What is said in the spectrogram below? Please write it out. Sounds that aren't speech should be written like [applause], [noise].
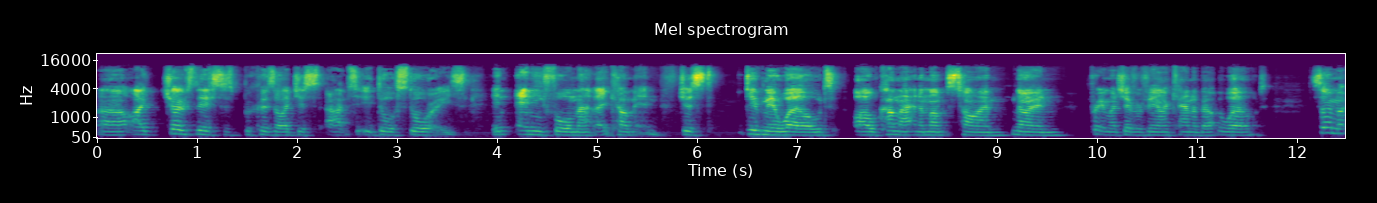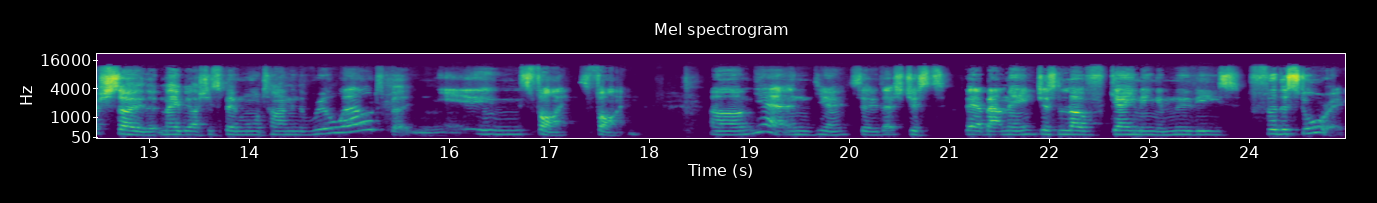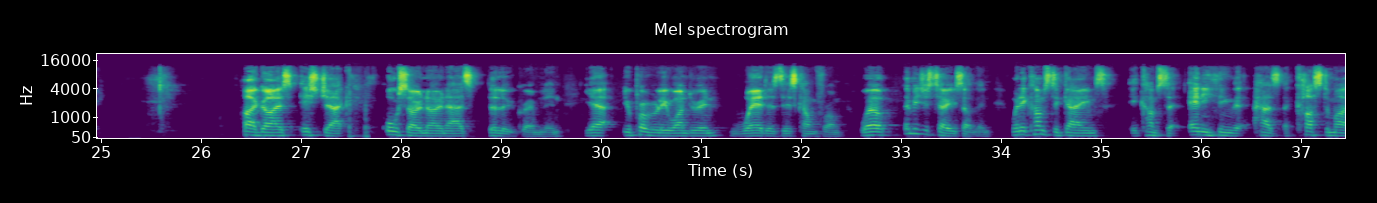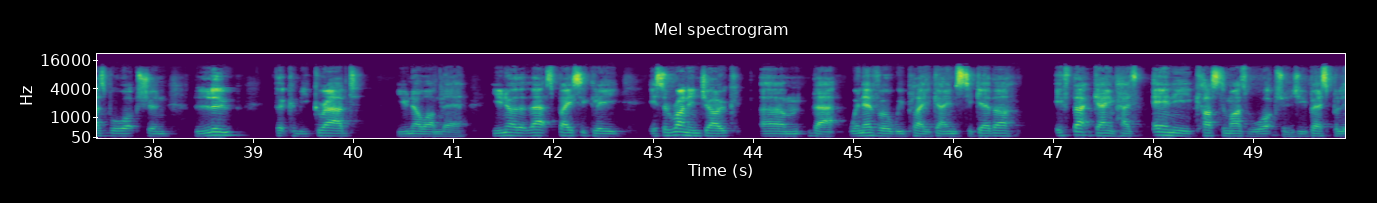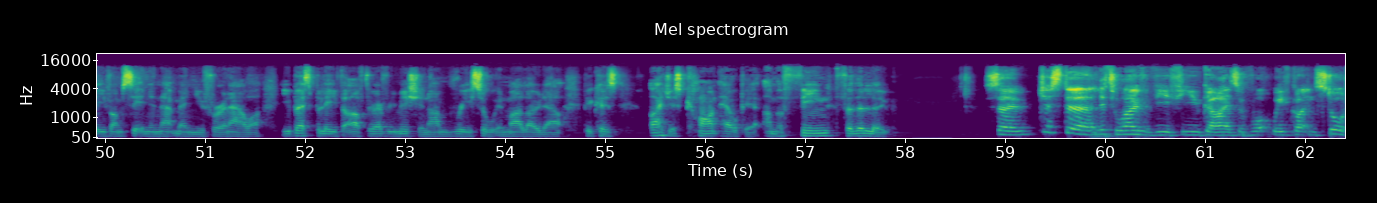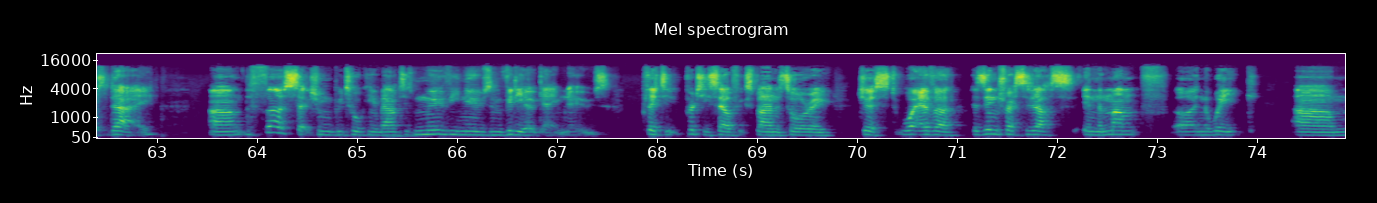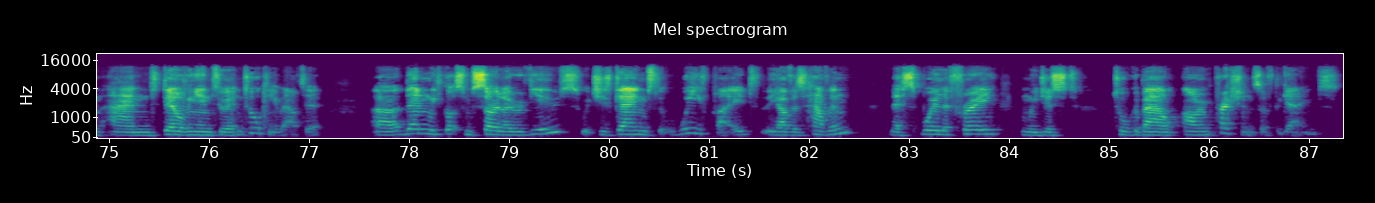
Uh, I chose this because I just absolutely adore stories in any format they come in. Just give me a world, I'll come out in a month's time knowing pretty much everything I can about the world so much so that maybe I should spend more time in the real world, but it's fine. It's fine. Um, yeah, and you know, so that's just a bit about me. Just love gaming and movies for the story. Hi guys, it's Jack, also known as the Loot Gremlin. Yeah, you're probably wondering where does this come from? Well, let me just tell you something. When it comes to games, it comes to anything that has a customizable option, loot that can be grabbed, you know I'm there you know that that's basically it's a running joke um, that whenever we play games together if that game has any customizable options you best believe i'm sitting in that menu for an hour. You best believe that after every mission i'm resorting my loadout because i just can't help it. I'm a fiend for the loot so just a little overview for you guys of what we've got in store today. Um, the first section we'll be talking about is movie news and video game news. Pretty, pretty self-explanatory just whatever has interested us in the month or in the week um, and delving into it and talking about it. Uh, then we've got some solo reviews, which is games that we've played that the others haven't. They're spoiler free, and we just talk about our impressions of the games.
